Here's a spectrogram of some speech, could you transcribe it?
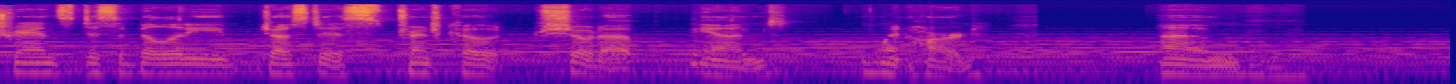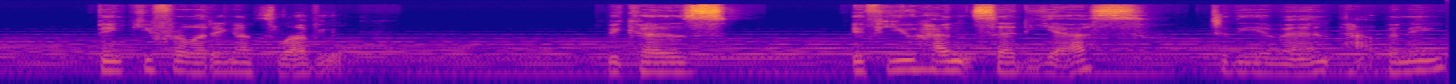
trans disability justice trench coat showed up and went hard. Um, thank you for letting us love you. Because if you hadn't said yes to the event happening,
